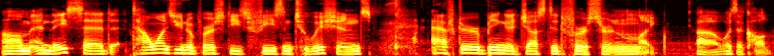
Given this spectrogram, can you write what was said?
um, and they said Taiwan's universities' fees and tuitions, after being adjusted for a certain like uh, what's it called,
